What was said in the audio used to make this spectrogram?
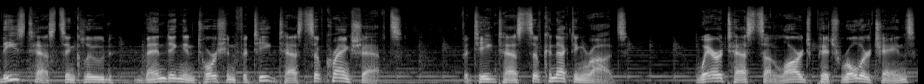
These tests include bending and torsion fatigue tests of crankshafts, fatigue tests of connecting rods, wear tests on large pitch roller chains,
